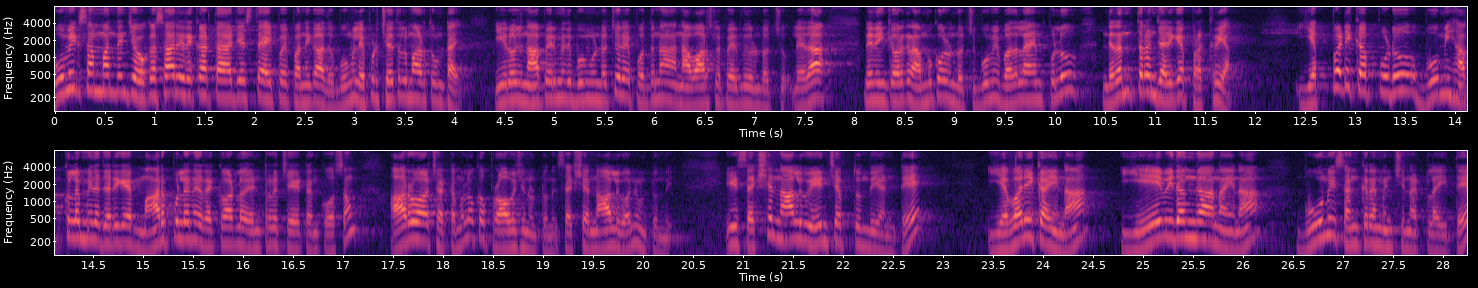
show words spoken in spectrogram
భూమికి సంబంధించి ఒకసారి రికార్డ్ తయారు చేస్తే అయిపోయే పని కాదు. భూములు ఎప్పుడు చేతులు మారుతూ ఉంటాయి. ఈ రోజు నా పేరు మీద భూమి ఉండొచ్చు రేపు పొద్దున నా వారసుల పేరు మీద ఉండొచ్చు లేదా నేను ఇంకెవరికైనా అమ్ముకొని ఉండొచ్చు. భూమి బదలాయింపులు నిరంతరం జరిగే ప్రక్రియ. ఎప్పటికప్పుడు భూమి హక్కుల మీద జరిగే మార్పులని రికార్డులో ఎంటర్ చేయటం కోసం ఆర్ఓఆర్ చట్టంలో ఒక ప్రావిజన్ ఉంటుంది సెక్షన్ నాలుగు అని ఉంటుంది. ఈ సెక్షన్ నాలుగు ఏం చెప్తుంది అంటే ఎవరికైనా ఏ విధంగానైనా భూమి సంక్రమించినట్లయితే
